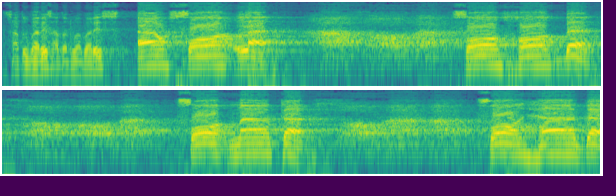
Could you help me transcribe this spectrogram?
Satu baris atau dua baris. Al sola sohoba somata sohada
